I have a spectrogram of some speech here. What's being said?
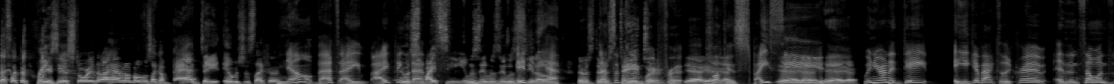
that's like the craziest story that I have. I don't know if it was like a bad date. It was just like a, no, that's I. I think it was that's spicy. It was, it was, it was, It- you know, yeah. there was, there that's was a danger. good word for it. Yeah, yeah, fucking yeah. spicy. Yeah, yeah, yeah, yeah. When you're on a date and you get back to the crib and then someone's,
